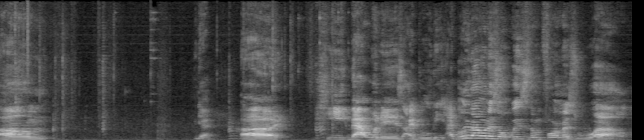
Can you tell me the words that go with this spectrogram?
Um... Yeah. Uh... He... That one is... I believe... I believe that one is a Wisdom form as well.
